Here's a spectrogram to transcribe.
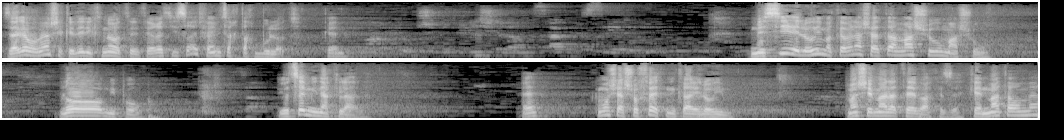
זה אגב אומר שכדי לקנות את ארץ ישראל לפעמים צריך תחבולות, כן? נשיא אלוהים הכוונה שאתה משהו משהו, לא מפה, יוצא מן הכלל, אה? כמו שהשופט נקרא אלוהים, מה שמעל הטבע כזה, כן, מה אתה אומר?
